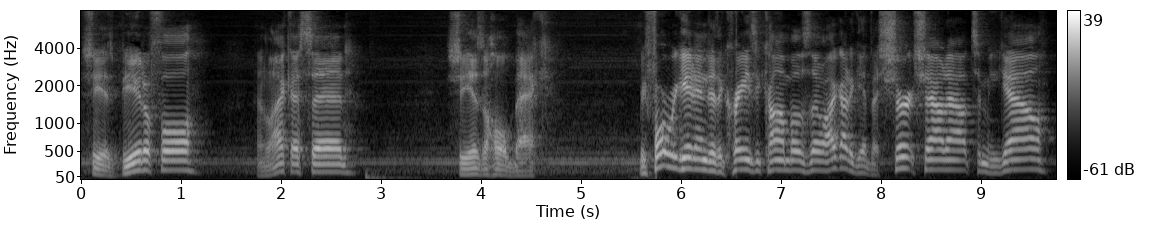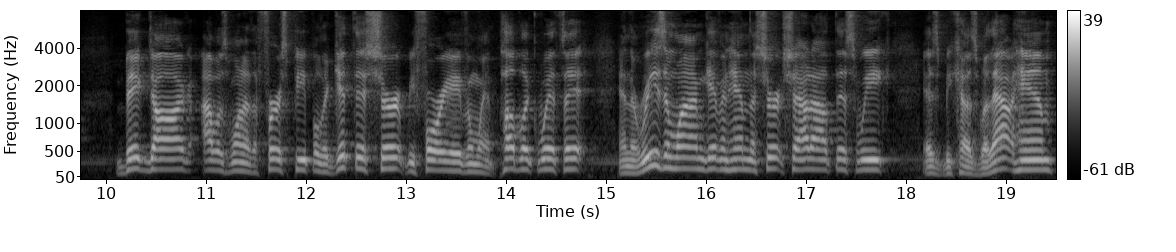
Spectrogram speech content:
She is beautiful, and like I said, she is a holdback. Before we get into the crazy combos though, I gotta give a shirt shout out to Miguel. Big dog, I was one of the first people to get this shirt before he even went public with it. And the reason why I'm giving him the shirt shout out this week is because without him,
